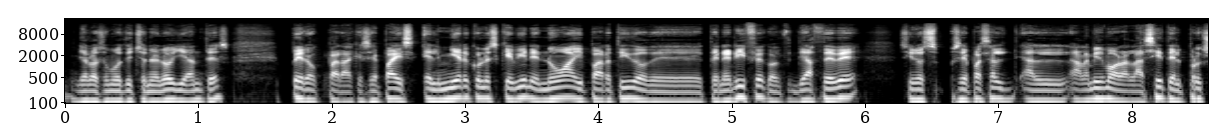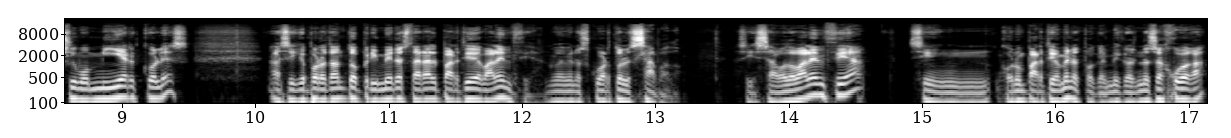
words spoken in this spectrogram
ya los hemos dicho en el hoy antes, pero para que sepáis, el miércoles que viene no hay partido de Tenerife, de ACB, sino se pasa a la misma hora, a las 7, el próximo miércoles. Así que por lo tanto, primero estará el partido de Valencia, 9 menos cuarto el sábado. Así, sábado Valencia, sin, con un partido menos, porque el miércoles no se juega,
